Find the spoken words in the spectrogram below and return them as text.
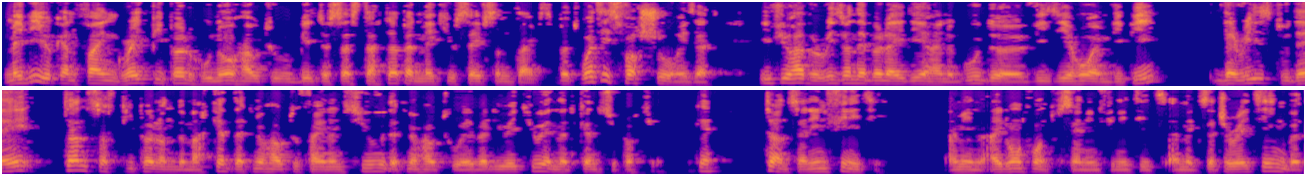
maybe you can find great people who know how to build a SaaS startup and make you save sometimes. But what is for sure is that if you have a reasonable idea and a good uh, V0 MVP, there is today tons of people on the market that know how to finance you, that know how to evaluate you, and that can support you. Okay tons, an infinity. I mean, I don't want to say an infinity. I'm exaggerating, but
